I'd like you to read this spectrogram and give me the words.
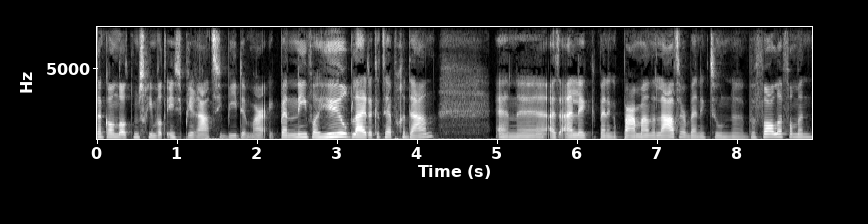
dan kan dat misschien wat inspiratie bieden. Maar ik ben in ieder geval heel blij dat ik het heb gedaan. En uh, uiteindelijk ben ik een paar maanden later ben ik toen uh, bevallen van mijn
